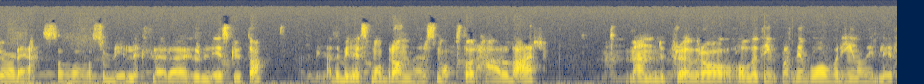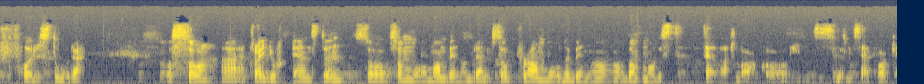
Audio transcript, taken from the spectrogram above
gjør det, så, så blir det litt flere hull i skuta. Det blir litt små branner som oppstår her og der, men du prøver å holde ting på et nivå hvor ingen av de blir for store. Og så, eh, etter å ha gjort det en stund, så, så må man begynne å bremse opp. For da må du begynne å, da må du se deg tilbake og liksom se på ok,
